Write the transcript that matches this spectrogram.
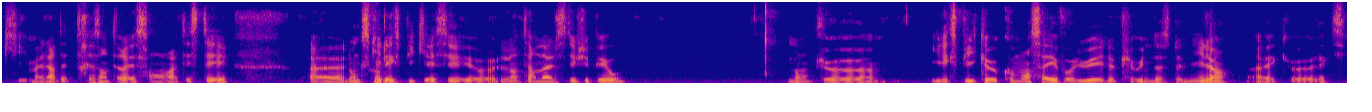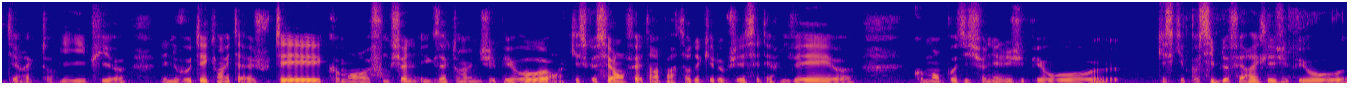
qui m'a l'air d'être très intéressant à tester. donc ce qu'il a expliqué c'est l'internals des GPO. Donc il explique comment ça a évolué depuis Windows 2000 avec euh, l'Active Directory, puis euh, les nouveautés qui ont été ajoutées, comment euh, fonctionne exactement une GPO, qu'est-ce que c'est en fait, hein, à partir de quel objet c'est dérivé, comment positionner les GPO, qu'est-ce qui est possible de faire avec les GPO.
